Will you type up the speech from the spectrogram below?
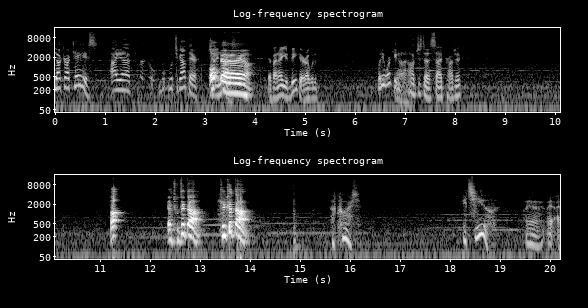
Dr. Octavius, I uh, what you got there? 어, Chinese. 야야야. If I know you'd be here, I would have. What are you working on? Oh, just a side project. 아, 야, 좋됐다. 들켰다. Of course. It's you. I uh, I I,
